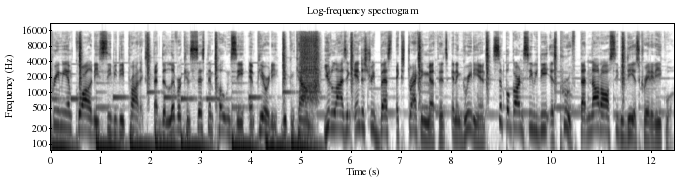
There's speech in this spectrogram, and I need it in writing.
premium quality CBD products that deliver consistent potency and purity you can count on. Utilizing industry best extracting methods and ingredients, Simple Garden CBD is proof that not all CBD is created equal.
